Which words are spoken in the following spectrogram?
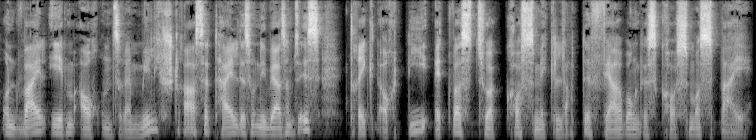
und weil eben auch unsere Milchstraße Teil des Universums ist, trägt auch die etwas zur Cosmic Latte Färbung des Kosmos bei.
